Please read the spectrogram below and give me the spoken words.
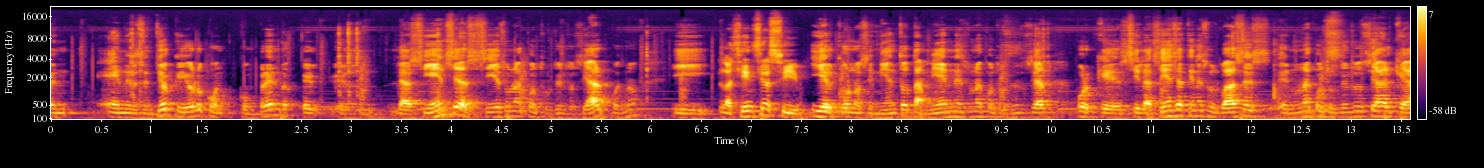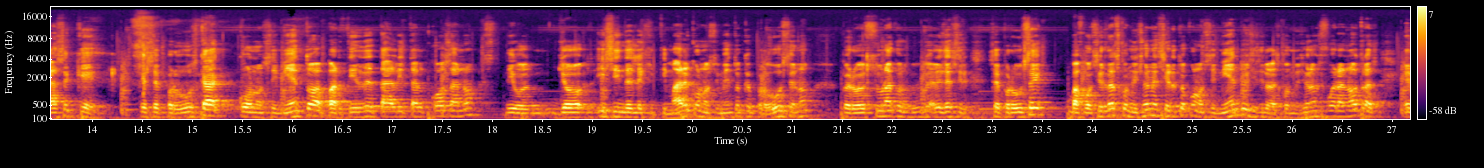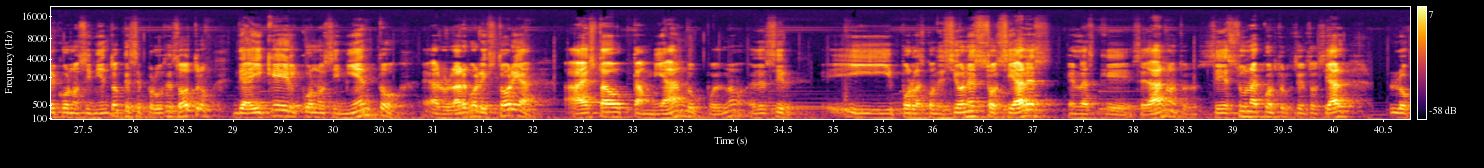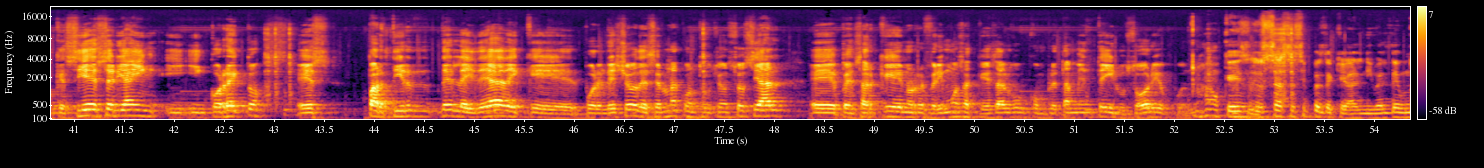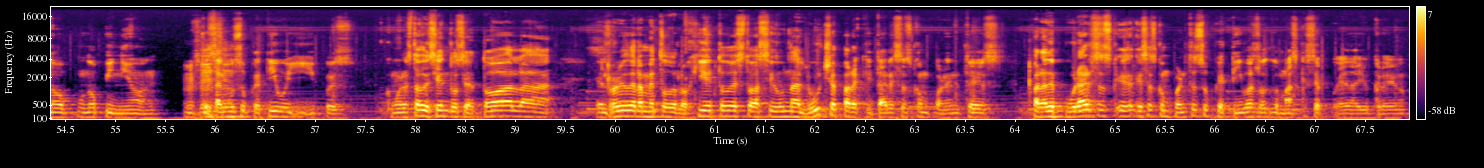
en, en, el sentido que yo lo con, comprendo, el, el, la ciencia sí es una construcción social, pues, ¿no? Y la ciencia sí. Y el conocimiento también es una construcción social, porque si la ciencia tiene sus bases en una construcción social que hace que, que se produzca conocimiento a partir de tal y tal cosa, ¿no? Digo, yo, y sin deslegitimar el conocimiento que produce, ¿no? Pero es una es decir, se produce bajo ciertas condiciones cierto conocimiento y si las condiciones fueran otras, el conocimiento que se produce es otro. De ahí que el conocimiento eh, a lo largo de la historia ha estado cambiando, pues, ¿no? Es decir, y por las condiciones sociales en las que se dan, ¿no? Entonces, si es una construcción social, lo que sí sería incorrecto es partir de la idea de que por el hecho de ser una construcción social, eh, pensar que nos referimos a que es algo completamente ilusorio, pues. ¿no? ok, o sea, así pues de que al nivel de una, una opinión, es algo subjetivo y pues, como lo estaba diciendo, o sea, toda la, el rollo de la metodología y todo esto ha sido una lucha para quitar esos componentes, para depurar esos, esas componentes subjetivas lo, lo más que se pueda, yo creo.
